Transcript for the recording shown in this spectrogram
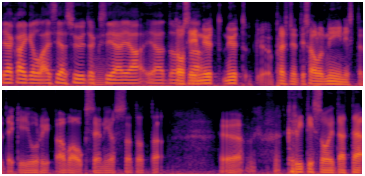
ja kaikenlaisia syytöksiä. Mm. Ja, ja tuota... Tosin nyt, nyt presidentti Sauli Niinistö teki juuri avauksen, jossa tota, ö, kritisoi tätä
